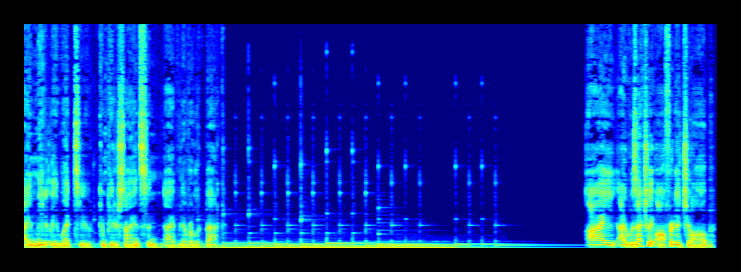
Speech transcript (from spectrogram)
I immediately went to computer science and I've never looked back. I, I was actually offered a job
